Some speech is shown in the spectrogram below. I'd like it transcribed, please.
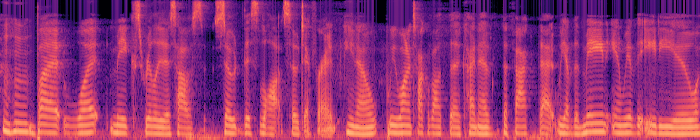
mm-hmm. but what makes really this house so this lot so different? You know, we want to talk about the kind of the fact that we have the main and we have the ADU.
